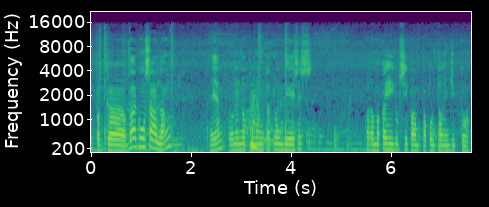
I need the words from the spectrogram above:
Kapag ah, bagong salang, ayan, unin off ng tatlong beses para makahigop si pump papuntang injector.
